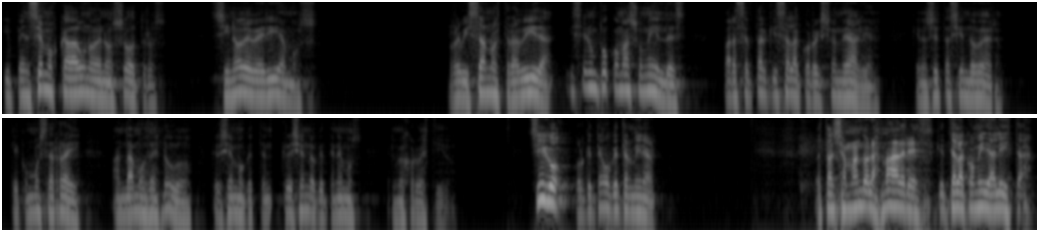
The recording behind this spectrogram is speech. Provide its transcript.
Y pensemos cada uno de nosotros si no deberíamos revisar nuestra vida y ser un poco más humildes para aceptar quizá la corrección de alguien que nos está haciendo ver que como ese rey andamos desnudos creyendo que, tenemos el mejor vestido. Sigo porque tengo que terminar. están llamando las madres, que esté la comida lista.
